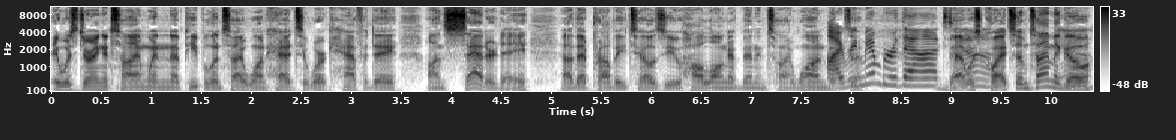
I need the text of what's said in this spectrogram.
it was during a time when uh, people in Taiwan had to work half a day on Saturday. Uh, that probably tells you how long I've been in Taiwan. But, I uh, remember that. that was quite some time ago.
